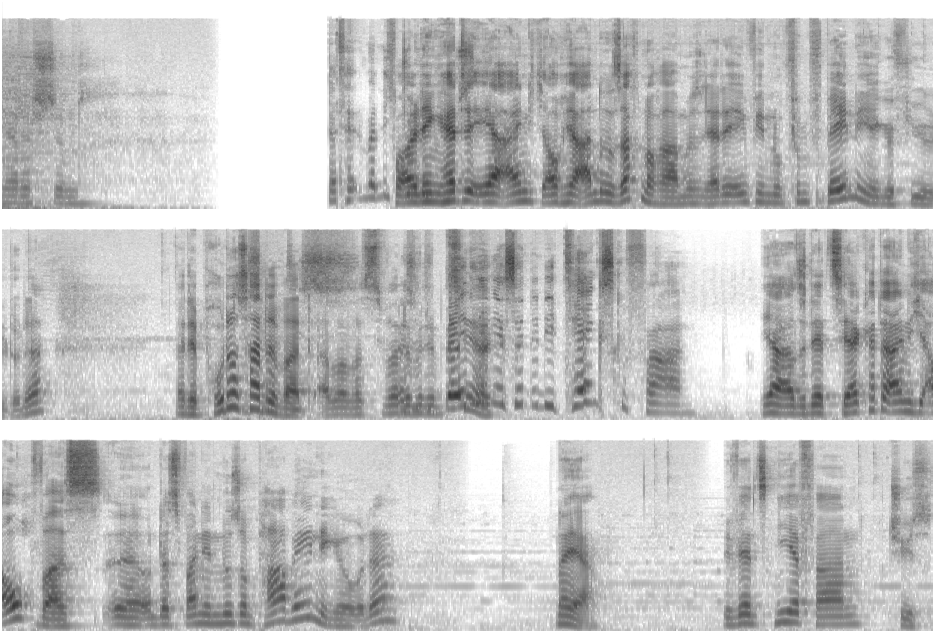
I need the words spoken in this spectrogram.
Ja, das stimmt. Das hätten wir nicht Vor allen Dingen hätte er eigentlich auch ja andere Sachen noch haben müssen. Er hätte irgendwie nur 5 Bailinge gefühlt, oder? Weil der Protoss hatte was, aber was war also denn mit dem dem Bailinge sind in die Tanks gefahren. Ja, also der Zerg hatte eigentlich auch was. Äh, und das waren ja nur so ein paar Bailinge, oder? Naja. Wir werden es nie erfahren. Tschüss.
